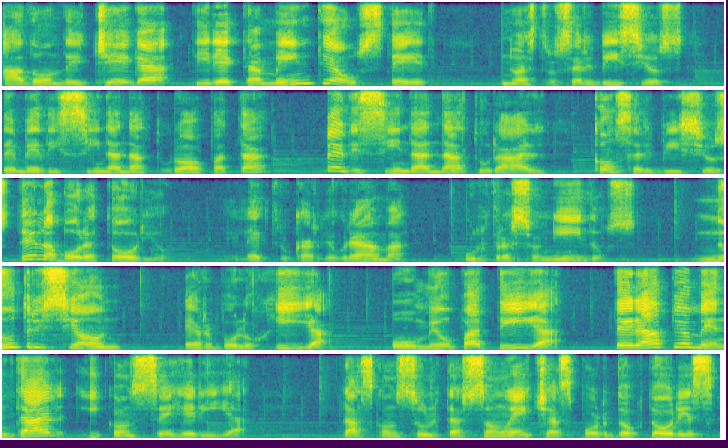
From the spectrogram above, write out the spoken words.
a donde llega directamente a usted nuestros servicios de medicina naturópata, medicina natural, con servicios de laboratorio, electrocardiograma, ultrasonidos, nutrición, herbología, homeopatía, terapia mental y consejería. Las consultas son hechas por doctores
